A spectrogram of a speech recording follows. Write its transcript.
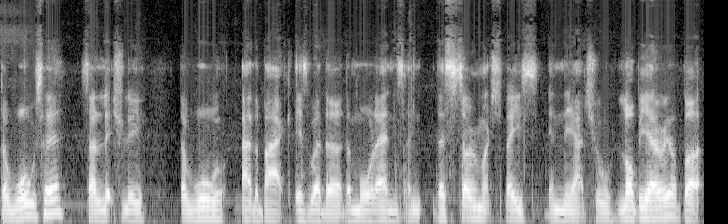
the walls here. So literally, the wall at the back is where the the mall ends, and there's so much space in the actual lobby area. But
